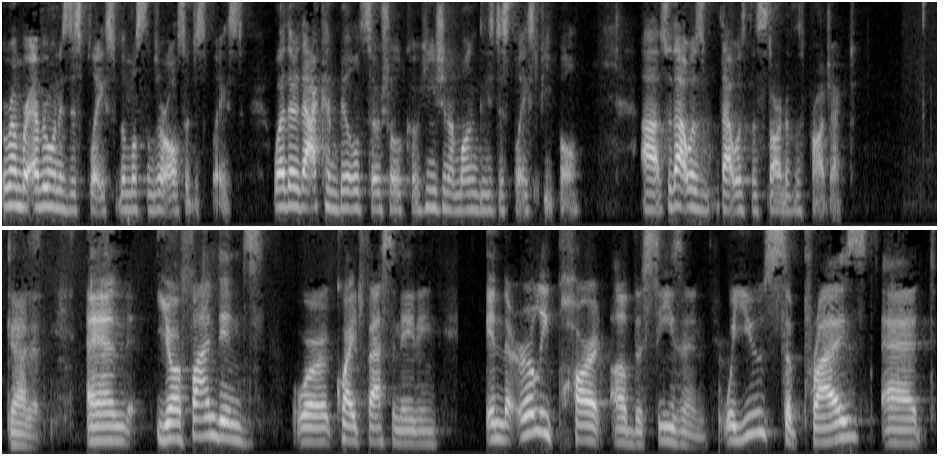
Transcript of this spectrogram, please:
Remember, everyone is displaced. The Muslims are also displaced whether that can build social cohesion among these displaced people. Uh, so that was that was the start of this project. Got it. And your findings were quite fascinating. In the early part of the season, were you surprised at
